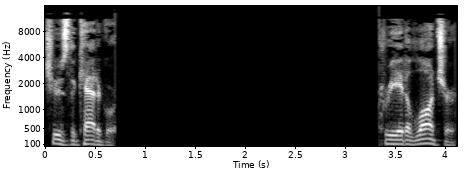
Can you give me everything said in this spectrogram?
Choose the category. Create a launcher.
